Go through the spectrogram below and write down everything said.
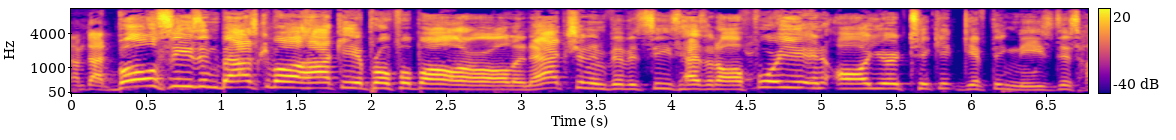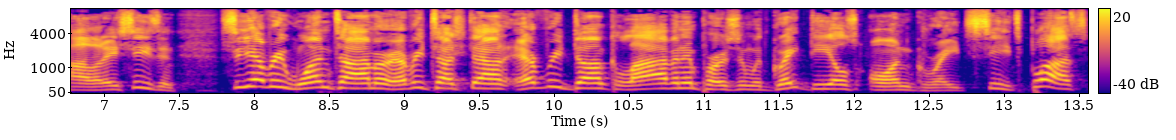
I'm done. Bowl season, basketball, hockey, and pro football are all in action, and Vivid Seats has it all for you in all your ticket gifting needs this holiday season. See every one timer, every touchdown, every dunk live and in person with great deals on great seats. Plus,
